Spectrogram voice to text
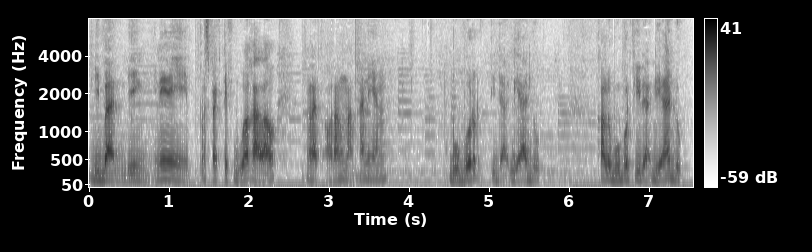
dibanding. Ini nih perspektif gue kalau ngeliat orang makan yang bubur tidak diaduk. Kalau bubur tidak diaduk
